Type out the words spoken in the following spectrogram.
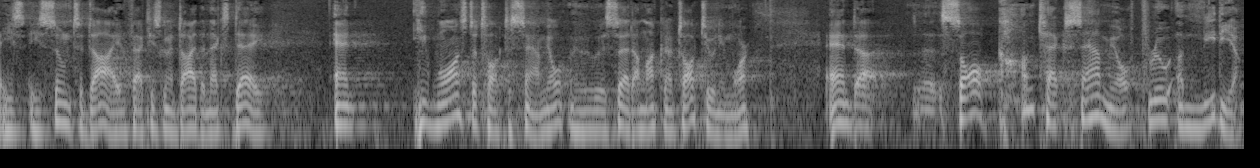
He's, he's soon to die. In fact, he's going to die the next day. And he wants to talk to Samuel, who has said, I'm not going to talk to you anymore. And uh, Saul contacts Samuel through a medium.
